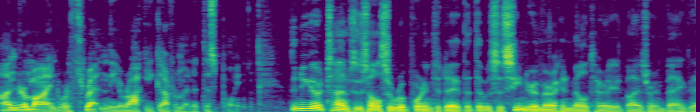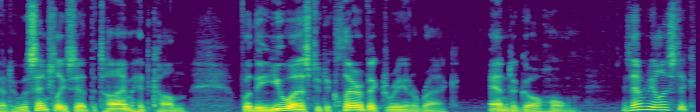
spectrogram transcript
undermined or threatened the Iraqi government at this point. The New York Times is also reporting today that there was a senior American military advisor in Baghdad who essentially said the time had come for the U.S. to declare victory in Iraq and to go home. Is that realistic?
